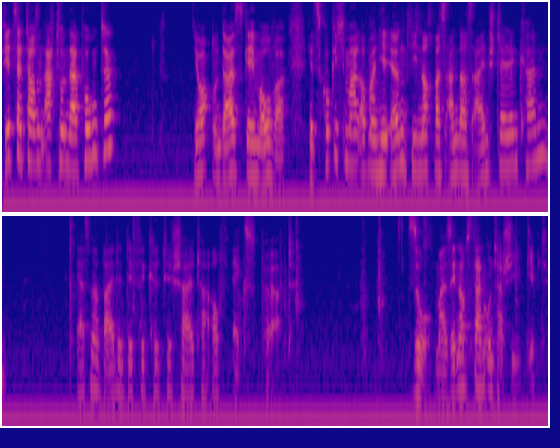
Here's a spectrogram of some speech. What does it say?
14.800 Punkte. Ja, und da ist Game Over. Jetzt gucke ich mal, ob man hier irgendwie noch was anderes einstellen kann. Erstmal beide Difficulty-Schalter auf Expert. So, mal sehen, ob es da einen Unterschied gibt.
